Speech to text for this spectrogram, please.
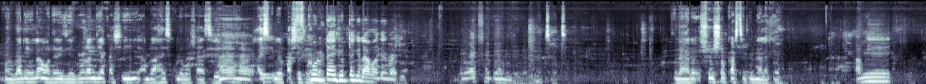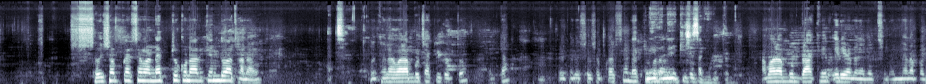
আমার বাড়ি হলো আমাদের এই যে গৌরাঙ্গি আকাশি আমরা হাই স্কুলে বসে আছি। হ্যাঁ হ্যাঁ হাই স্কুলের পাশে। স্কুলটাই ধরতে গেলে আমাদের বাড়ি। মানে একসাথে আমাদের বাড়ি। আচ্ছা আচ্ছা। তোমার শৈশব কাটছে কোন এলাকায়? আমি শৈশব কাটছে আমার নেত্রকোনার কেন্দুয়া থানায়। আচ্ছা। ওইখানে আমার আব্বু চাকরি করতো একটা। ওইখানে শৈশব কাটছে নেত্রকোনা মানে কিসে চাকরি করতেন? আমার আব্বু ব্রাকের এরিয়া ম্যানেজার ছিলেন মেলাপাল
